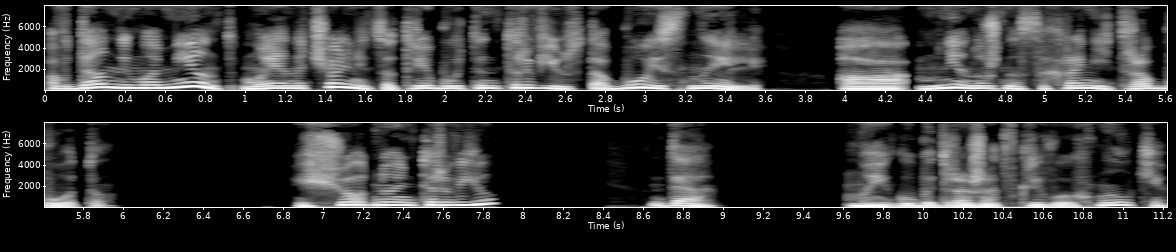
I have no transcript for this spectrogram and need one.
В данный момент моя начальница требует интервью с тобой и с Нелли, а мне нужно сохранить работу». «Еще одно интервью?» «Да». Мои губы дрожат в кривой ухмылке.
